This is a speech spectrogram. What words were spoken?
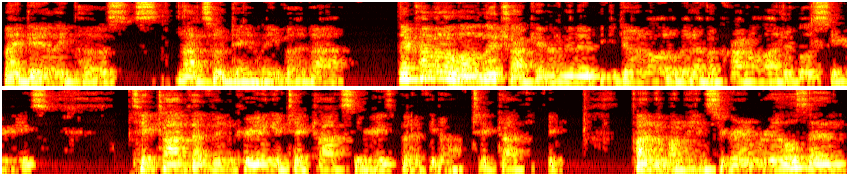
my daily posts. Not so daily, but uh, they're coming along. They're trucking. I'm going to be doing a little bit of a chronological series. TikTok, I've been creating a TikTok series, but if you don't have TikTok, you can find them on the Instagram Reels. And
